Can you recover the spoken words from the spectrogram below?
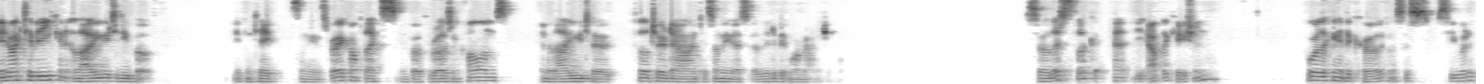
Interactivity can allow you to do both. It can take something that's very complex in both rows and columns and allow you to filter down to something that's a little bit more manageable. So let's look at the application before looking at the code, let's just see what, it,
